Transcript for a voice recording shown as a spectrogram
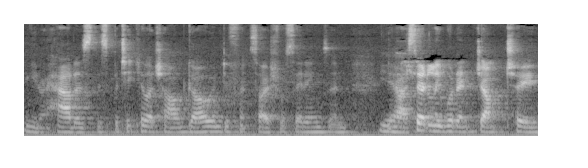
you know how does this particular child go in different social settings, and you know, Yeah. I certainly wouldn't jump to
